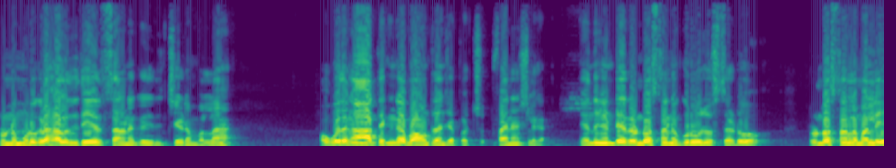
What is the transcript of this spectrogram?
రెండు మూడు గ్రహాలు ద్వితీయ స్థానానికి చేయడం వల్ల ఒక విధంగా ఆర్థికంగా బాగుంటుందని చెప్పొచ్చు ఫైనాన్షియల్గా ఎందుకంటే రెండో స్థానం గురువు చూస్తాడు. రెండో స్థానంలో మళ్ళీ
